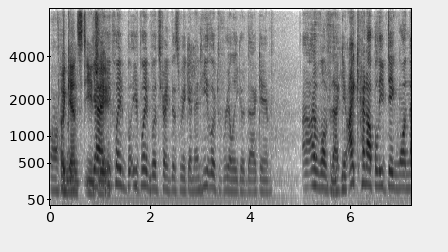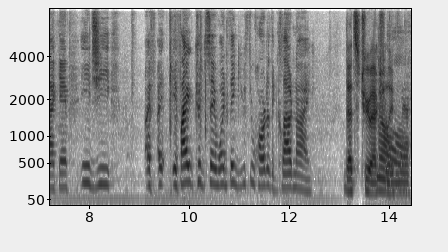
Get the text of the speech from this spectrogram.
Oh, against E EG. yeah, he played Bl- he played Blitzcrank this weekend, and he looked really good that game. I, I loved that game. I cannot believe Dig won that game. EG, I, I, if I could say one thing, you threw harder than Cloud Nine. That's true, actually. Oh, Oh.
